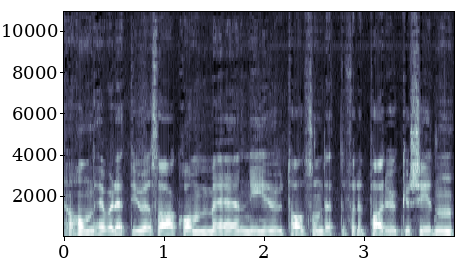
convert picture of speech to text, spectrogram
håndhever dette i USA, kom med nye uttalelser om dette for et par uker siden.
